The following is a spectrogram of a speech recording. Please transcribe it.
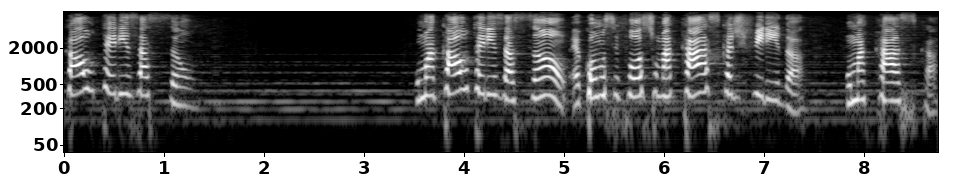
cauterização. Uma cauterização é como se fosse uma casca de ferida, uma casca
